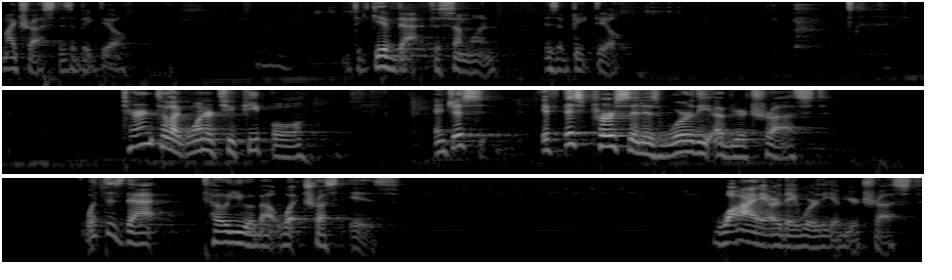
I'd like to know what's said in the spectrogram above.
My trust is a big deal. to give that to someone is a big deal. Turn to like one or two people and just, if this person is worthy of your trust, what does that tell you about what trust is? Why are they worthy of your trust?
